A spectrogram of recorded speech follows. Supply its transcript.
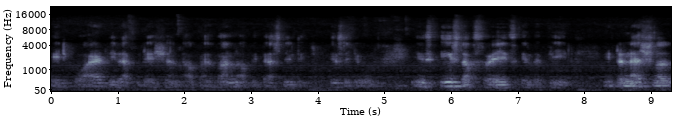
It acquired the reputation of one of the best institutes east of Suez in the field. International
